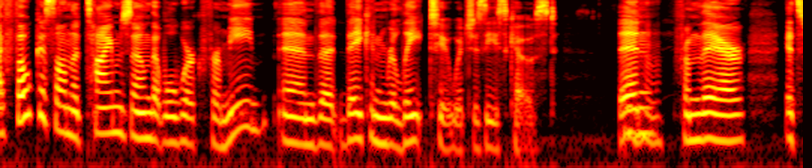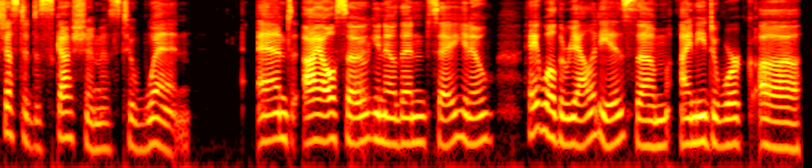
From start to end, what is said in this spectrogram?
I focus on the time zone that will work for me and that they can relate to, which is East Coast. Then Mm-hmm. from there, it's just a discussion as to when. And I also, you know, then say, you know, hey, well, the reality is um, I need to work uh,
